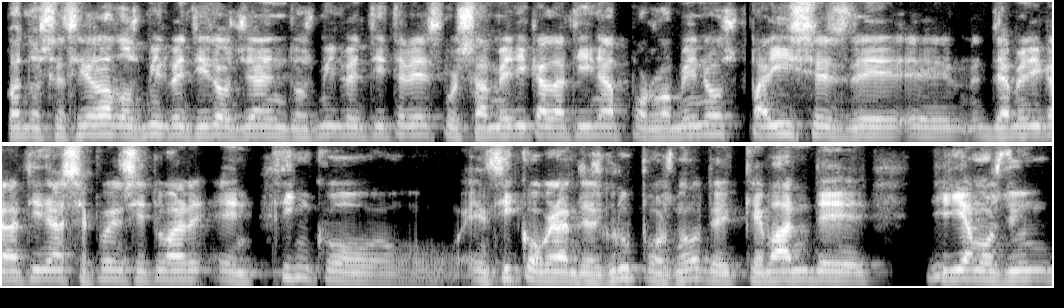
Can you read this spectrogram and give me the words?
cuando se cierra 2022 ya en 2022, 2023, pues América Latina, por lo menos países de, eh, de, América Latina se pueden situar en cinco, en cinco grandes grupos, ¿no? De, que van de, diríamos, de, un,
